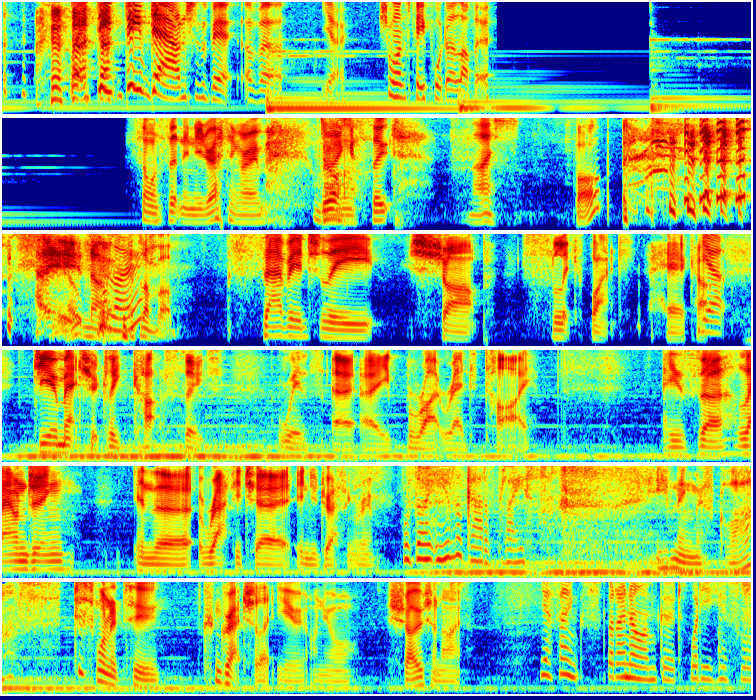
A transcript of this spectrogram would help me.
like deep deep down, she's a bit of a you know, she wants people to love her. Someone's sitting in your dressing room wearing a suit. Nice. Bob? Hey, no, Hello? it's not Bob. Savagely sharp, slick black haircut. Yeah. Geometrically cut suit with a, a bright red tie. He's uh, lounging in the ratty chair in your dressing room. Well, don't you look out of place? Evening, Miss Glass. Just wanted to congratulate you on your show tonight. Yeah, thanks, but I know I'm good. What are you here for?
